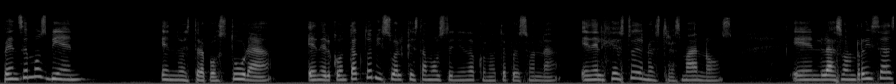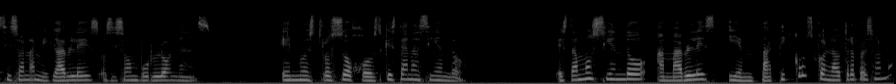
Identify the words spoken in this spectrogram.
pensemos bien en nuestra postura, en el contacto visual que estamos teniendo con otra persona, en el gesto de nuestras manos, en las sonrisas si son amigables o si son burlonas, en nuestros ojos, ¿qué están haciendo? ¿Estamos siendo amables y empáticos con la otra persona?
